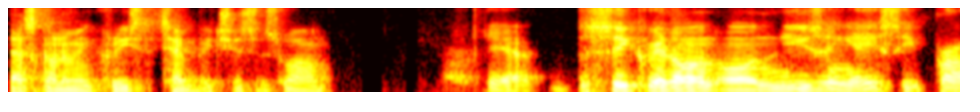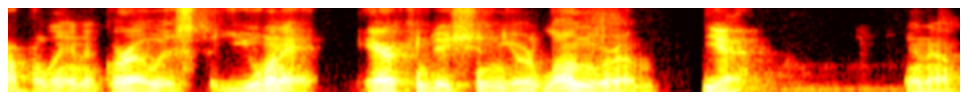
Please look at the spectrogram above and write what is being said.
that's going to increase the temperatures as well. Yeah. The secret on, on using AC properly in a grow is that you want to air condition your lung room. Yeah, you know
